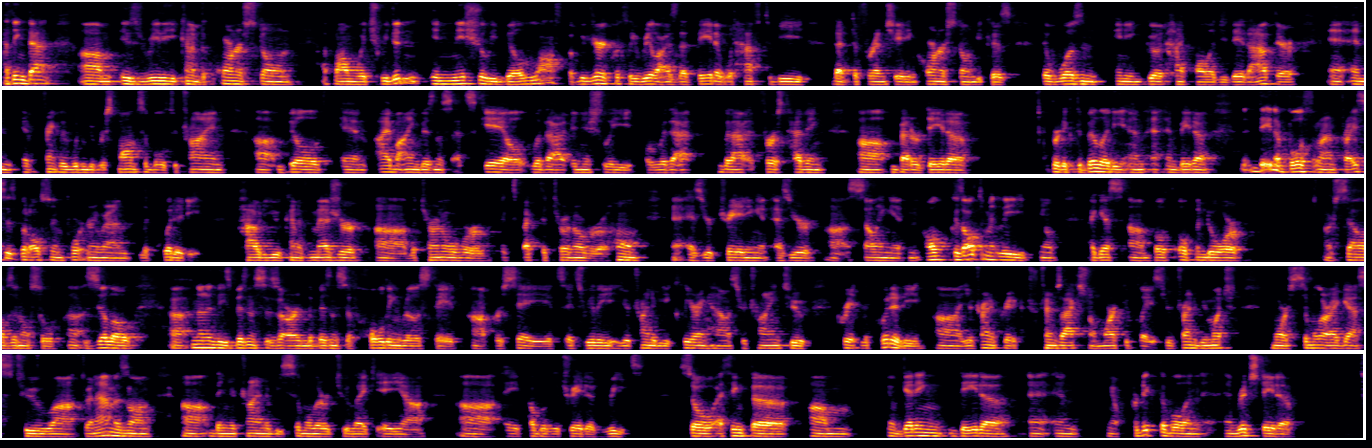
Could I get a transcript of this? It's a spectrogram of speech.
I think that um, is really kind of the cornerstone upon which we didn't initially build Loft, but we very quickly realized that data would have to be that differentiating cornerstone because there wasn't any good high quality data out there. And, and frankly wouldn't be responsible to try and uh, build an iBuying business at scale without initially or without, without at first having uh, better data predictability and, and beta data both around prices but also importantly around liquidity how do you kind of measure uh, the turnover expected turnover of a home as you're trading it as you're uh, selling it and because ultimately you know i guess uh, both Opendoor ourselves and also uh, Zillow, uh, none of these businesses are in the business of holding real estate uh, per se. It's it's really you're trying to be a clearinghouse. You're trying to create liquidity. Uh, you're trying to create a transactional marketplace. You're trying to be much more similar, I guess, to uh, to an Amazon uh, than you're trying to be similar to like a uh, a publicly traded REIT. So I think the um, you know getting data and, and, you know predictable and, and rich data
